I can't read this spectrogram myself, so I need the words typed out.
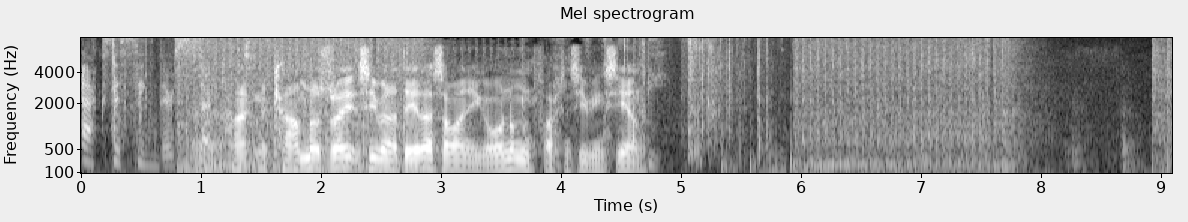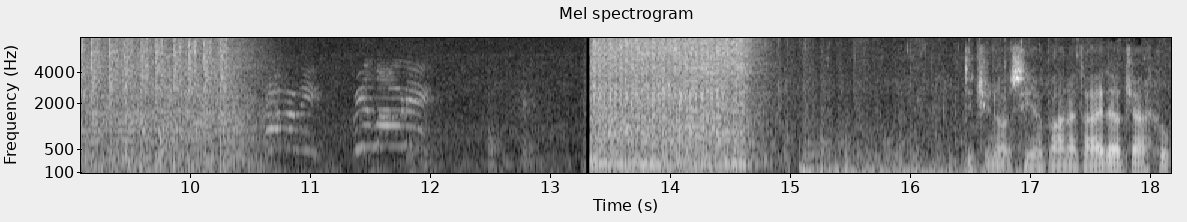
Accessing their Uh, hacking the cameras right. See when I do this, I want you to go on them and fucking see if you can see them. Did you not see Hibana die there, Jackal?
